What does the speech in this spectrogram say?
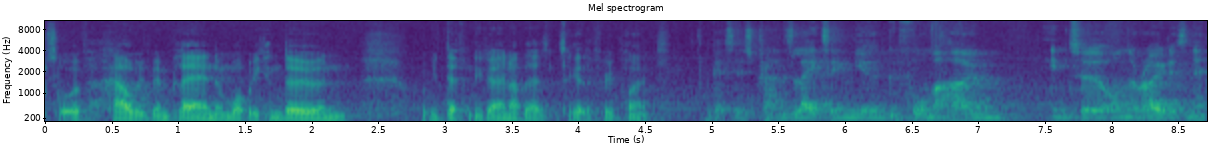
sort of how we've been playing and what we can do, and we'll be definitely going up there to get the three points. I guess it's translating your good form at home into on the road, isn't it?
